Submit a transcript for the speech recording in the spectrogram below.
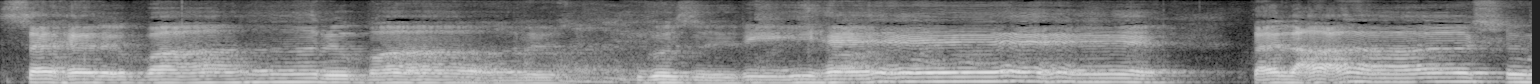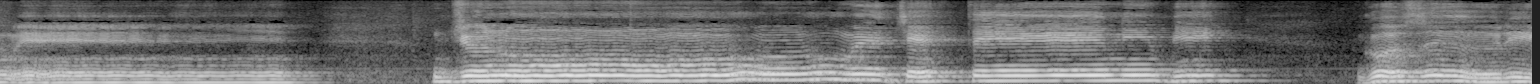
सहर बार बार गुजरी है। जुनून में जितनी भी गुजरी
